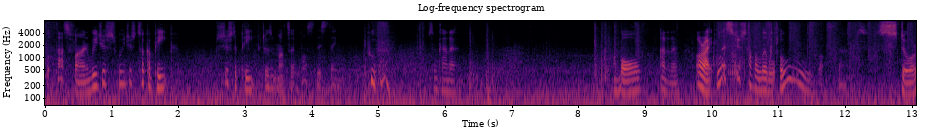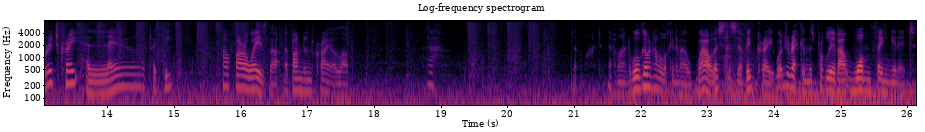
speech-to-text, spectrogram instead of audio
But that's fine. We just we just took a peep. It's just a peep. Doesn't matter. What's this thing? Poof. Some kind of ball. I don't know. Alright, let's just have a little... Oh, what's that? Storage crate? Hello. Take a peek. How far away is that? Abandoned cryo lab. Ah. Never mind. Never mind. We'll go and have a look in a moment. Wow, this, this is a big crate. What do you reckon? There's probably about one thing in it.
